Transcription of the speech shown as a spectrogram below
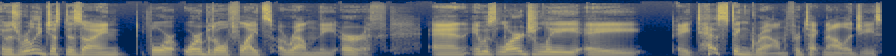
It was really just designed for orbital flights around the Earth. And it was largely a a testing ground for technologies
